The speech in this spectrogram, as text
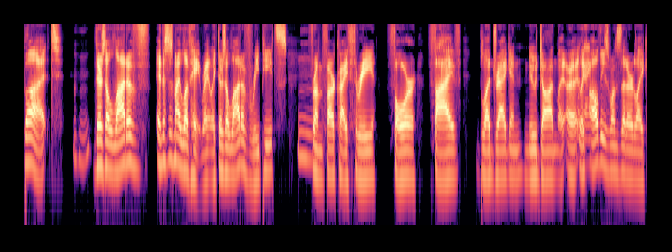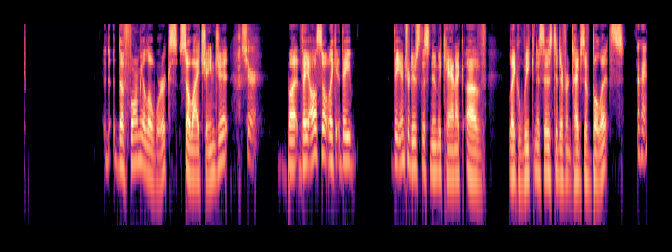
but Mm-hmm. there's a lot of and this is my love hate, right? Like there's a lot of repeats Mm. from Far Cry 3, 4, 5, Blood Dragon, New Dawn, like uh, like all these ones that are like the formula works, so I change it. Sure. But they also like they they introduced this new mechanic of like weaknesses to different types of bullets, Okay.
